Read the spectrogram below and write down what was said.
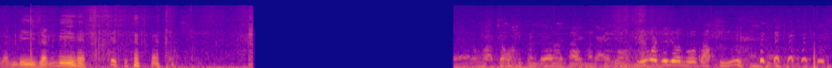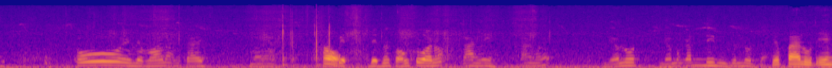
อย่างดีอย่างดี จอดกันเดินเกรงใจอยู่นึกว่าจะโยนโทรศัพท์ทิ้งโอ้ยเรียบร้อยแล้วใจเข้าเบ็ดเบ็ดมาสองตัวเนาะตั้งนี่ตั้งไว้เดี๋ยวหลุดเดี๋ยวมันก็ดิ้นจนหลุดอะเดี๋ยวปลาหลุดเอง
